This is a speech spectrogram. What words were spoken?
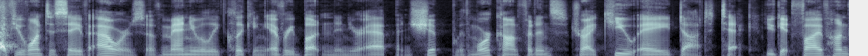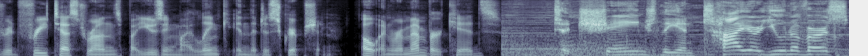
If you want to save hours of manually clicking every button in your app and ship with more confidence, try QA.tech. You get 500 free test runs by using my link in the description. Oh, and remember, kids, to change the entire universe,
